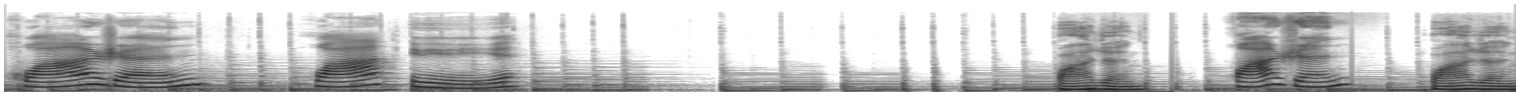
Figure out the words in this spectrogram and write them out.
华人，华语，华人，华人，华人。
